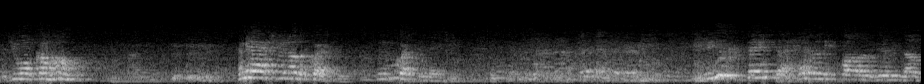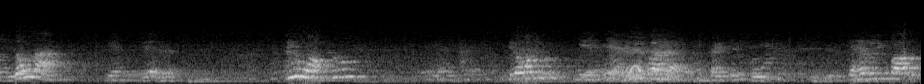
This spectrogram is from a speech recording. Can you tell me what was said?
But you won't come home. Let me ask you another question. This question there. Do you think the Heavenly Father really loves you? Don't lie. Yes. yes. Do you want food? You don't want food? Yes. yes. Why? Thank you. The Heavenly Father,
